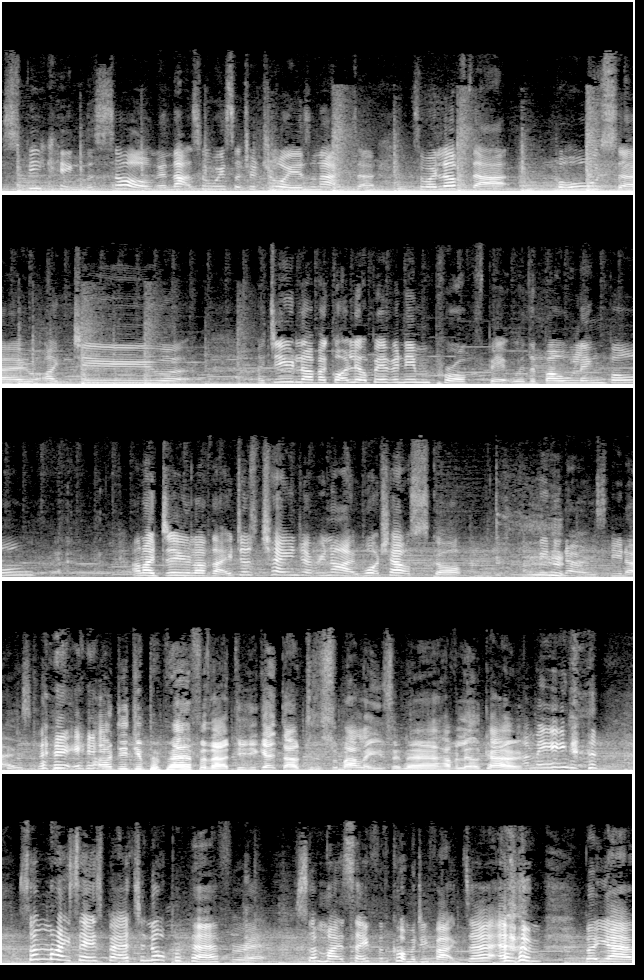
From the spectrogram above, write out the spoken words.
speaking the song and that's always such a joy as an actor. So I love that but also I do I do love I got a little bit of an improv bit with a bowling ball and I do love that. It does change every night. Watch out, Scott. I mean, he knows. He knows. How did you prepare for that? Did you get down to the Somalis and uh, have a little go? I mean, some might say it's better to not prepare for it. Some might say for the comedy factor. Um, but yeah,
